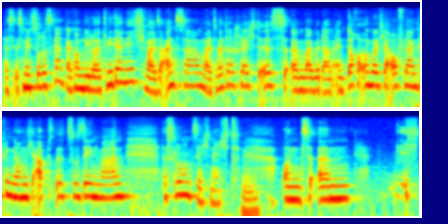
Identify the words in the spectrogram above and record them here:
das ist mir zu riskant. Dann kommen die Leute wieder nicht, weil sie Angst haben, weil das Wetter schlecht ist, ähm, weil wir da am Ende doch irgendwelche Auflagen kriegen, noch nicht abzusehen waren. Das lohnt sich nicht. Mhm. Und ähm, ich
